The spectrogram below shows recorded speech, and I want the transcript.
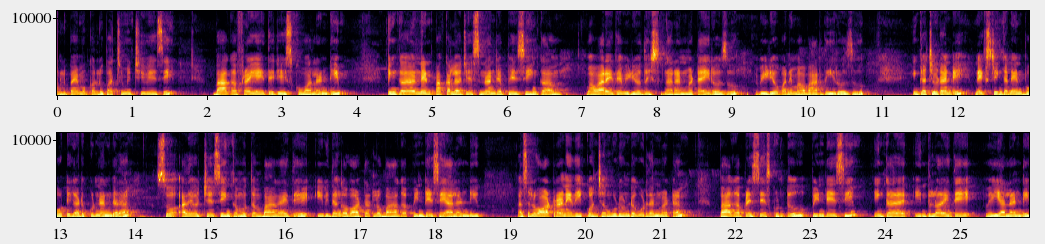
ఉల్లిపాయ ముక్కలు పచ్చిమిర్చి వేసి బాగా ఫ్రై అయితే చేసుకోవాలండి. ఇంకా నేను పక్కలో చేస్తున్నా అని చెప్పేసి ఇంకా మా వారైతే వీడియో తీస్తున్నారనమాట ఈరోజు. వీడియో పని మా వారిది ఈరోజు. ఇంకా చూడండి నెక్స్ట్ ఇంకా నేను బోటి కడుక్కున్నాను కదా. సో అది వచ్చేసి ఇంకా మొత్తం బాగా అయితే ఈ విధంగా వాటర్లో బాగా పిండేసేయాలండి. అసలు వాటర్ అనేది కొంచెం కూడా ఉండకూడదనమాట బాగా ప్రెస్ చేసుకుంటూ పిండేసి ఇంకా ఇందులో అయితే వేయాలండి.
